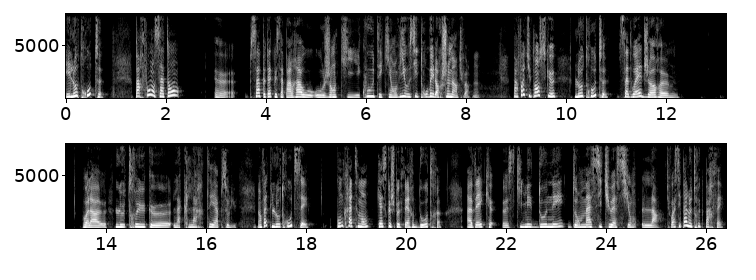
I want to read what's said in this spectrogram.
Et l'autre route, parfois on s'attend, euh, ça peut-être que ça parlera aux, aux gens qui écoutent et qui ont envie aussi de trouver leur chemin, tu vois. Mm. Parfois tu penses que l'autre route, ça doit être genre, euh, voilà, euh, le truc, euh, la clarté absolue. Mais en fait, l'autre route, c'est concrètement, qu'est-ce que je peux faire d'autre avec euh, ce qui m'est donné dans ma situation là Tu vois, c'est pas le truc parfait.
